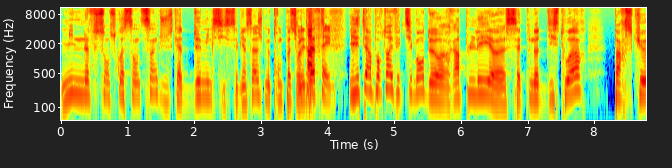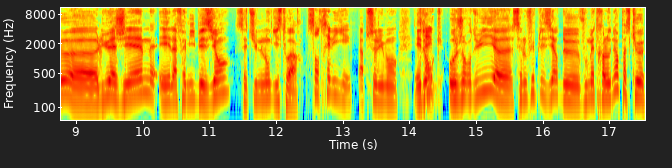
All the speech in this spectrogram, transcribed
1965 jusqu'à 2006. C'est bien ça? Je me trompe pas sur Tout les dates? fait. il était important effectivement de rappeler euh, cette note d'histoire parce que euh, l'UAGM et la famille Bézian, c'est une longue histoire. Sont très liés. Absolument. Et Très donc aujourd'hui, euh, ça nous fait plaisir de vous mettre à l'honneur parce que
